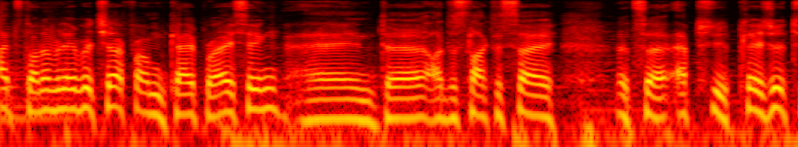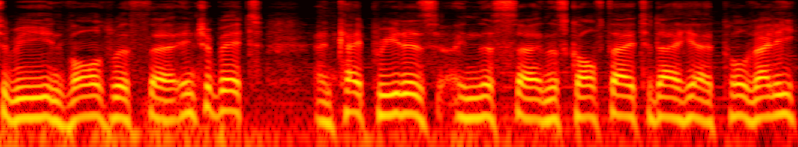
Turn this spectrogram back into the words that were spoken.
it's Donovan Evercher from Cape Racing, and uh, I'd just like to say it's an absolute pleasure to be involved with uh, Interbet and Cape Breeders in this, uh, in this golf day today here at Pearl Valley.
